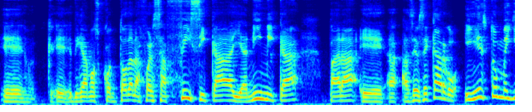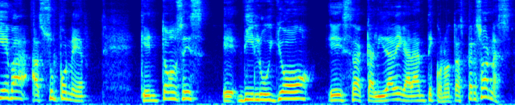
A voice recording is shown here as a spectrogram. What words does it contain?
eh, digamos, con toda la fuerza física y anímica para eh, hacerse cargo. Y esto me lleva a suponer que entonces eh, diluyó esa calidad de garante con otras personas.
